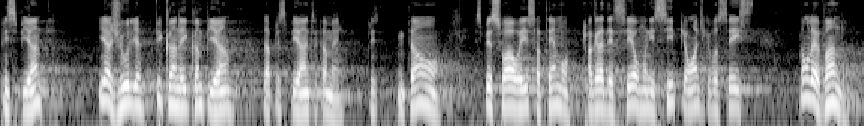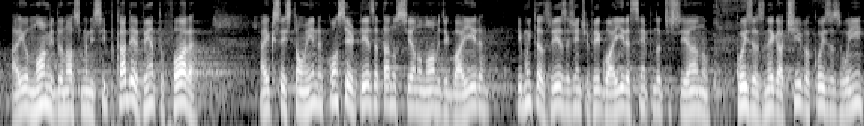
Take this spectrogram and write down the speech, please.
Principiante e a Júlia ficando aí campeã da Principiante também. Então, esse pessoal aí só temos agradecer ao município onde que vocês estão levando aí o nome do nosso município, cada evento fora aí que vocês estão indo, com certeza está anunciando o nome de Guaíra, e muitas vezes a gente vê Guaíra sempre noticiando coisas negativas, coisas ruins,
